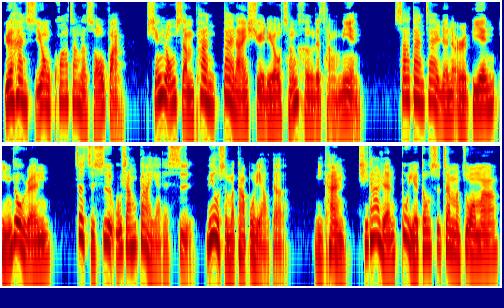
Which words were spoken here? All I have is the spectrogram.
约翰使用夸张的手法。形容审判带来血流成河的场面，撒旦在人的耳边引诱人，这只是无伤大雅的事，没有什么大不了的。你看，其他人不也都是这么做吗？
